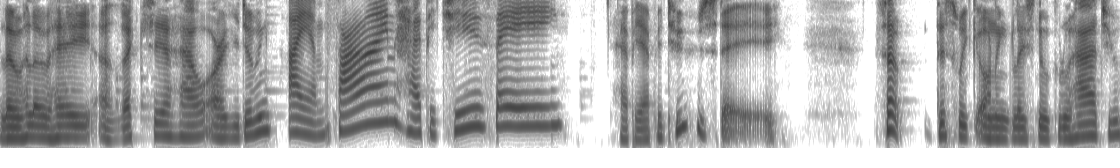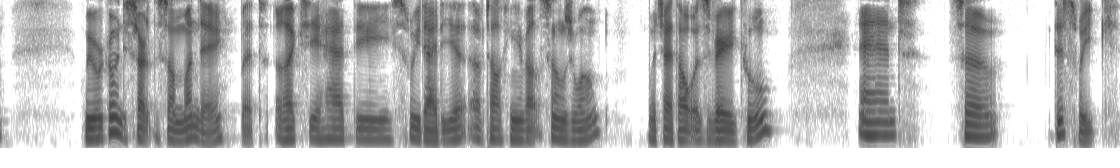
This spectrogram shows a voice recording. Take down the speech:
Hello, hello, hey, Alexia, how are you doing? I am fine. Happy Tuesday. Happy, happy Tuesday. So, this week on Inglês no Rádio, we were going to start this on Monday, but Alexia had the sweet idea of talking about São João, which I thought was very cool. And so, this week,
